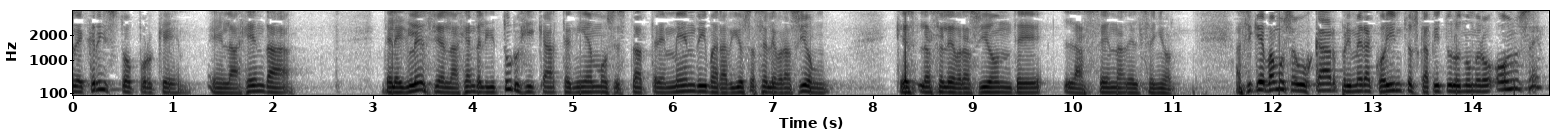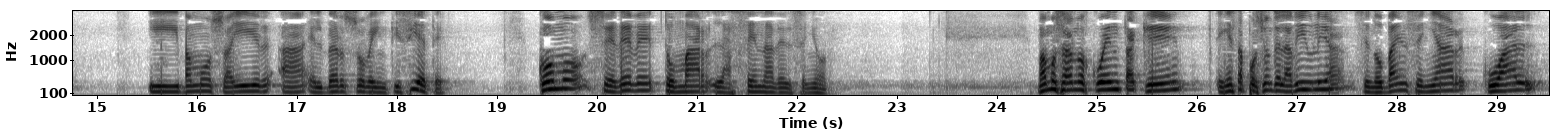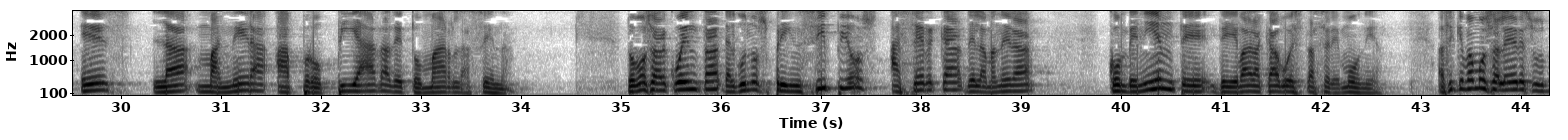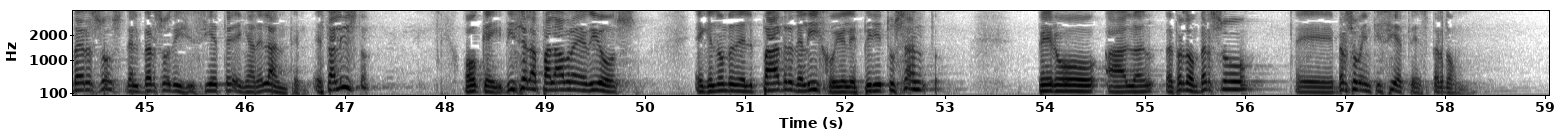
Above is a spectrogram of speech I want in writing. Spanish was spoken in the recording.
de Cristo porque en la agenda de la iglesia, en la agenda litúrgica, teníamos esta tremenda y maravillosa celebración, que es la celebración de la Cena del Señor. Así que vamos a buscar 1 Corintios capítulo número 11 y vamos a ir a el verso 27. ¿Cómo se debe tomar la cena del Señor? Vamos a darnos cuenta que en esta porción de la Biblia se nos va a enseñar cuál es la manera apropiada de tomar la cena. Nos vamos a dar cuenta de algunos principios acerca de la manera conveniente de llevar a cabo esta ceremonia. Así que vamos a leer esos versos del verso 17 en adelante. ¿Está listo? Ok, dice la palabra de Dios en el nombre del Padre, del Hijo y del Espíritu Santo. Pero, eh, perdón, verso, eh, verso 27 es, perdón.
